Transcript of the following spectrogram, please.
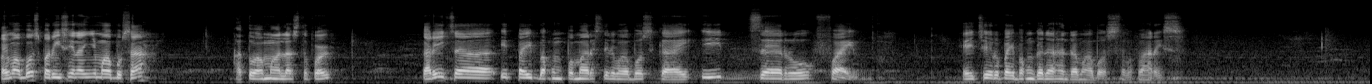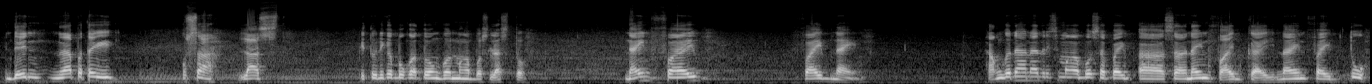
Okay mga boss, parisinan niyo mga boss ha. Ato ang mga last stopper. Kari sa 85 akong pamaras nila mga boss kay 805. 805 akong ganahan ra mga boss na pamaras. And then napatay usa last. Pito ni kabuka tong kon mga boss last to. 9559. Akong ganahan na sa mga boss sa 5 uh, sa 95 kay 952.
